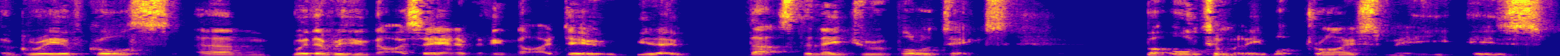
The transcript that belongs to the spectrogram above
agree, of course, um, with everything that I say and everything that I do. You know, that's the nature of politics. But ultimately, what drives me is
